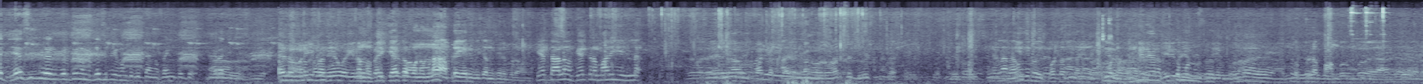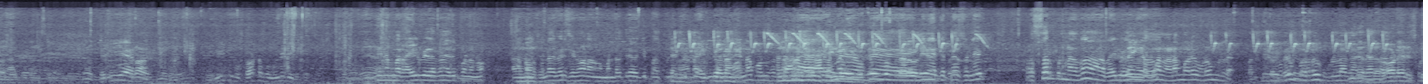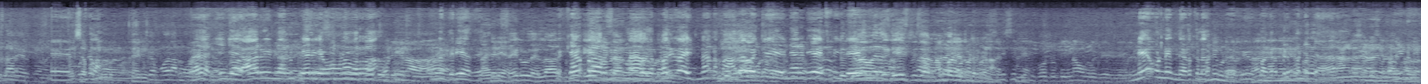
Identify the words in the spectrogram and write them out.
ஜேசிபி எடுக்கிறதுக்கு நம்ம ஜேசிபி கொண்டு போயிட்டாங்க ஃபைன் போட்டு ஏழு மணிக்கு பார்த்தீங்கன்னா ஒரு நம்ம போய் கேட்க போனோம்னா அப்படியே ஏறி வச்சு போடுவாங்க கேட்டாலும் கேட்குற மாதிரி இல்லை. பாம்பு பெரிய இடம் வீட்டுக்கு தோட்டத்துக்கு முன்னாடி இது நம்ம ரயில்வேல தான் இது பண்ணணும். நம்ம சொன்னது மாதிரி செய்வோம் நாங்கள் மன்றத்திலே வச்சு பார்த்து என்ன பண்ண எம்எல்ஏ விட்டு இன்ஜினியர்கிட்ட பேச சொல்லி ப்ரெஷர் பண்ணால் தான் ரயில்வே பிள்ளைங்களுக்கெல்லாம் நடமாடே விட முடியல பத்து பேரும் நீங்கள் யாரு இருந்தாலும் பேர் எவனா வர்றான். ஒன்றும் தெரியாது. கேமரா இருக்குன்னா அதில் பதிவாயிட்டுனா நம்ம அதை வச்சு நேரடியாக டிஎஸ்பி சார் நம்பர் கொடுத்துருக்கேன் சிசிடிவி போட்டு விட்டீங்கன்னா உங்களுக்கு ஒன்னே ஒன்று இந்த இடத்துல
